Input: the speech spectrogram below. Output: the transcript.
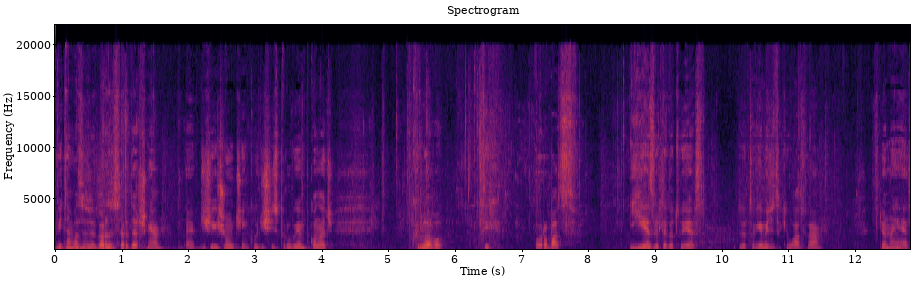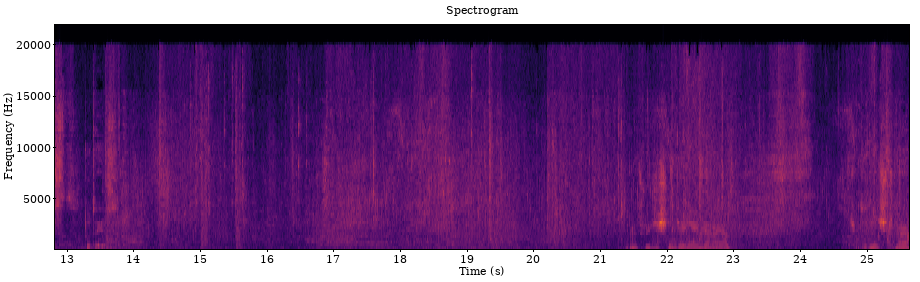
Witam Was bardzo serdecznie e, w dzisiejszym odcinku. Dzisiaj spróbuję pokonać królową tych robactw. I Jezu, ile tego tu jest. To, nie będzie takie łatwe. Gdzie ona jest? Tutaj jest. Już gdzieś indziej, nie wiem gdzie ona jest. Się to zniszczmy.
